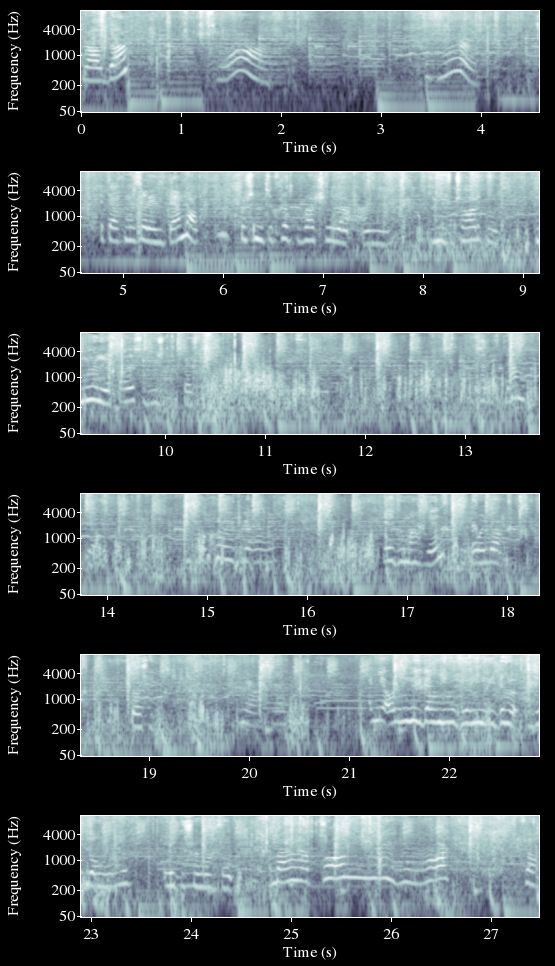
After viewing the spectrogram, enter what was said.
Правда? Вау. Диви. Так, ми зараз йдемо. Ми тільки побачили ем, дівчарку. Ми налякалися дуже. Ми зараз йдемо капець. Я йду в магазин, Оля теж. Ні, А ні, Оля не йде в магазин, вона йде додому. вже. Я йду ще в магазин. в мене повний живот. Цього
